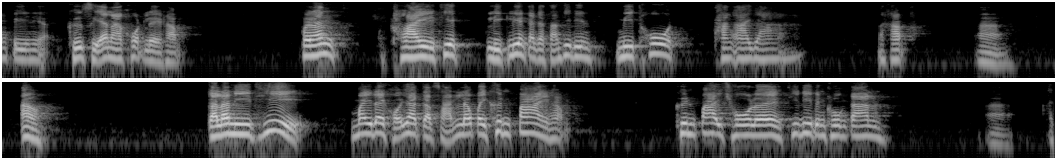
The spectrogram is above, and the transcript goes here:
2ปีเนี่ย คือเสียอนาคตเลยครับ เพราะฉะนั้นใครที่หลีกเลี่ยงการจัดสรรที่ดินมีโทษทางอาญานะครับ อ่าอ้าวกรณีที่ ไม่ได้ขออนุญาตจัดสรรแล้วไปขึ้นป้ายครับ ขึ้นป้ายโชว์เลย ที่นี่เป็นโครงการา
